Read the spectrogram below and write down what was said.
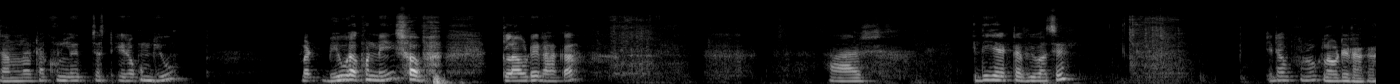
জানলাটা খুললে জাস্ট এরকম ভিউ বাট ভিউ এখন নেই, সব ক্লাউডে ঢাকা। আর এদিকে একটা ভিউ আছে, এটাও পুরো ক্লাউডে ঢাকা।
